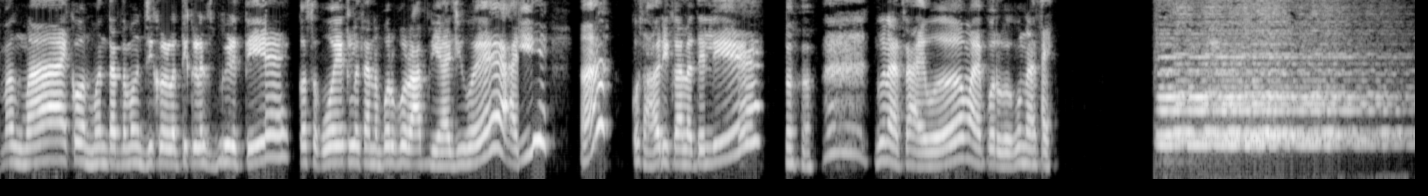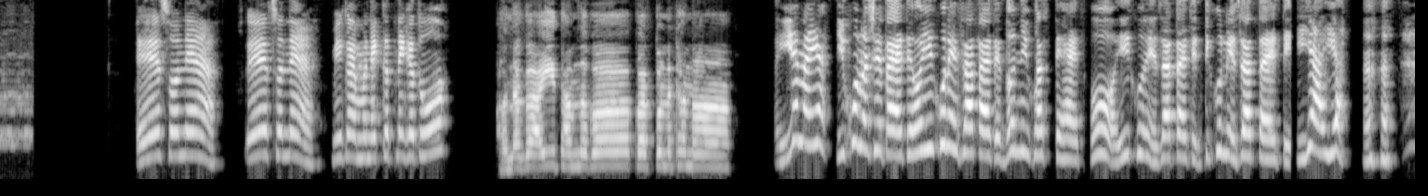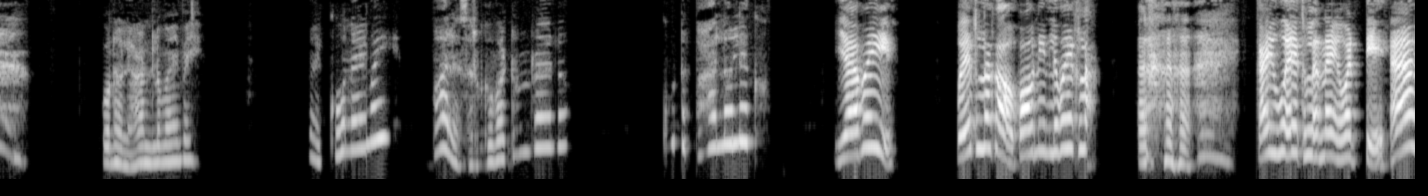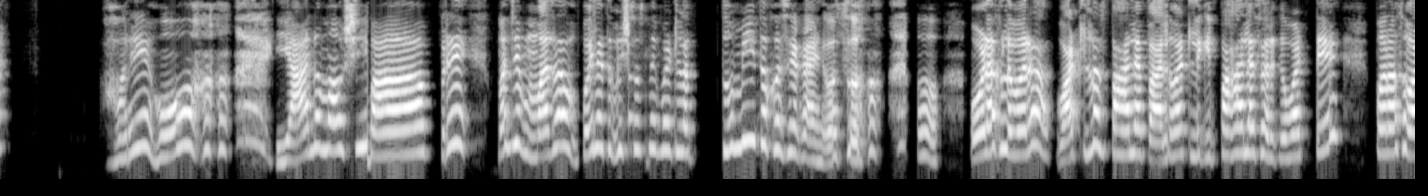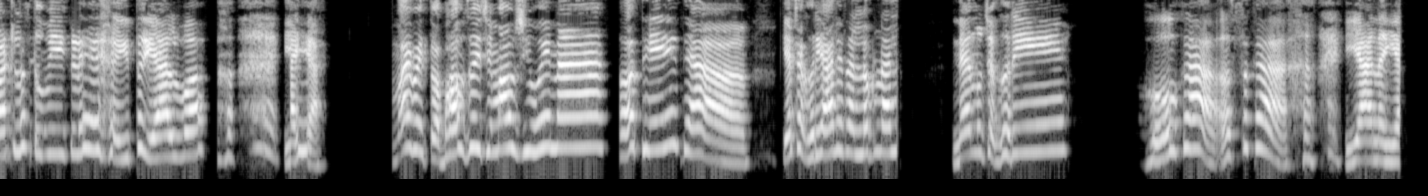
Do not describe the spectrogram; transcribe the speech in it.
मग माय कोण म्हणतात ना मग जिकडलं तिकडेच भिडते. कसं ओळखलं त्यानं बरोबर आपली आजी होय आई? हा कसा हरीक आला त्याले? गुणाचा आहे व माय पोरग गुणाचा आहे. ए सोन्या ए सोन्या मी काय म्हण ऐकत नाही का तू? हा ना ग आई थांब ना ग करतो ना थांब ना. ये ना या. इकूनच येता येते हो इकूनही जाता येते दोन्ही रस्ते आहेत. हो इकूनही जाता येते तिकूनही जाता येते या या. कोणाला आणलं माय बाई? बाई, कोण आहे बाई? पाहिल्यासारखं वाटून राहिलं. कुठं पाहिलं या बाई. वैकलं का हो? पाहुणीले वैकला काही वैकलं नाही वाटते अरे हो. या ना मावशी. बापरे. म्हणजे माझा पहिले तर विश्वास नाही भेटला. तुम्ही तर कसे काय हो, असं? हो, ओळखलं बरं? वाटलंच पाहायला पाहिलं वाटलं की पाहिल्यासारखं वाटते. पण असं वाटलंच तुम्ही इकडे इथं याल बा. या या. बाई तो भाऊजाईची मावशी होय ना? हो ती त्या याच्या घरी आले ना लग्नाला? ज्ञानूच्या घरी? हो का? असं का? या ना या.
